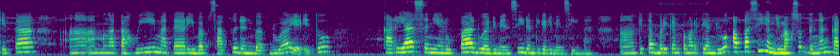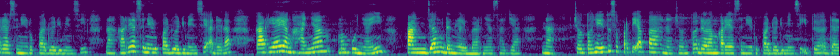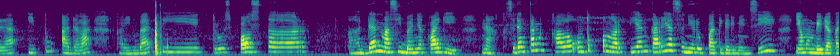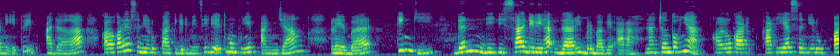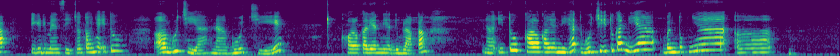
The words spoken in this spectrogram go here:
kita uh, mengetahui materi bab 1 dan bab 2 yaitu karya seni rupa dua dimensi dan tiga dimensi. Nah, uh, kita berikan pengertian dulu apa sih yang dimaksud dengan karya seni rupa dua dimensi. Nah, karya seni rupa dua dimensi adalah karya yang hanya mempunyai panjang dan lebarnya saja. Nah, contohnya itu seperti apa? Nah, contoh dalam karya seni rupa dua dimensi itu adalah itu adalah kain batik, terus poster, dan masih banyak lagi. Nah, sedangkan kalau untuk pengertian karya seni rupa tiga dimensi, yang membedakannya itu adalah kalau karya seni rupa tiga dimensi dia itu mempunyai panjang, lebar, tinggi, dan bisa dilihat dari berbagai arah. Nah, contohnya kalau kar karya seni rupa tiga dimensi, contohnya itu uh, Gucci ya. Nah, Gucci kalau kalian lihat di belakang Nah, itu kalau kalian lihat Gucci itu kan dia bentuknya uh,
